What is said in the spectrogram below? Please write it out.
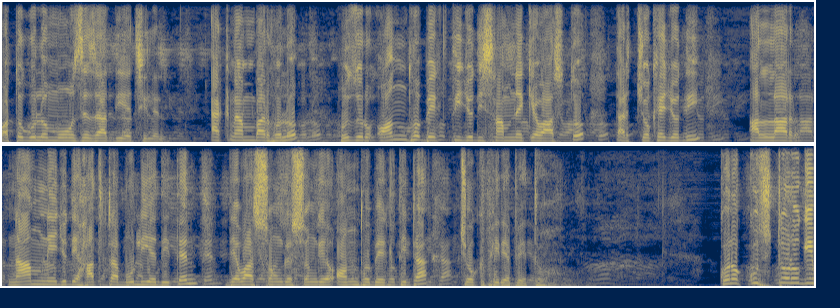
কতগুলো মোজেজা দিয়েছিলেন। এক নাম্বার হলো, হুজুর অন্ধ ব্যক্তি যদি সামনে কেউ আসতো, তার চোখে যদি আল্লাহর নাম নিয়ে যদি হাতটা বুলিয়ে দিতেন, দেওয়ার সঙ্গে সঙ্গে অন্ধ ব্যক্তিটা চোখ ফিরে পেত। কোন কুষ্ঠরোগী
